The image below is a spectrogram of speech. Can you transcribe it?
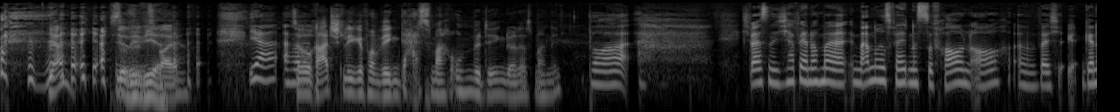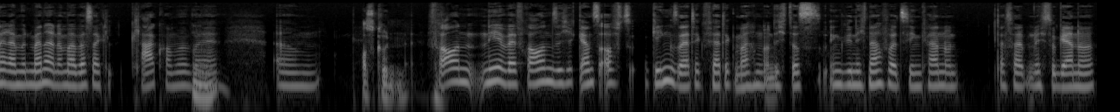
Ja, So Hier wie wir. Zwei. Ja, aber So Ratschläge von wegen, das mach unbedingt oder das mach nicht. boah, ich weiß nicht, ich habe ja noch mal ein anderes Verhältnis zu Frauen auch, äh, weil ich generell mit Männern immer besser kl- klarkomme, weil ähm, Aus Gründen. Frauen, nee, weil Frauen sich ganz oft gegenseitig fertig machen und ich das irgendwie nicht nachvollziehen kann und deshalb nicht so gerne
